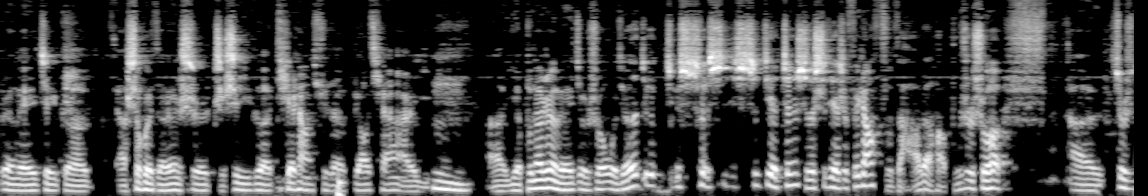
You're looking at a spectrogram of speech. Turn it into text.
认为这个。啊，社会责任是只是一个贴上去的标签而已。嗯，呃，也不能认为就是说，我觉得这个这个世世世界真实的世界是非常复杂的哈，不是说，呃，就是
